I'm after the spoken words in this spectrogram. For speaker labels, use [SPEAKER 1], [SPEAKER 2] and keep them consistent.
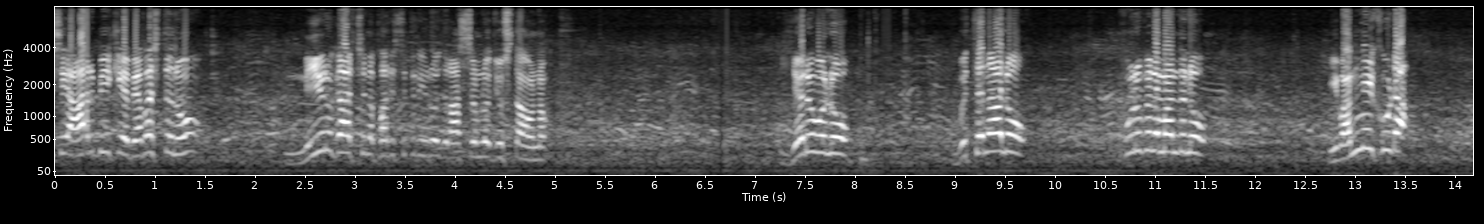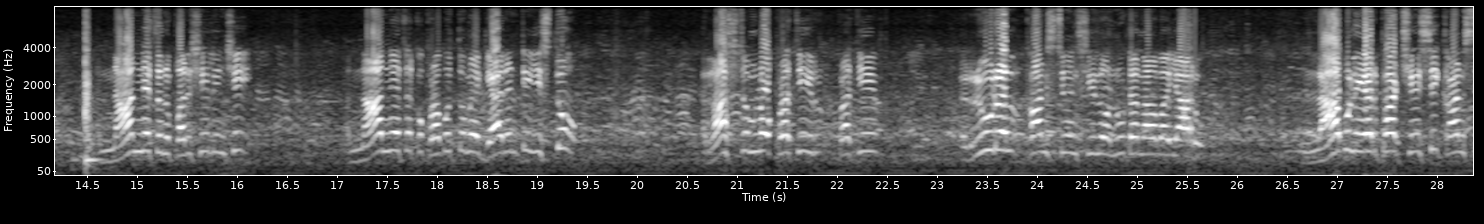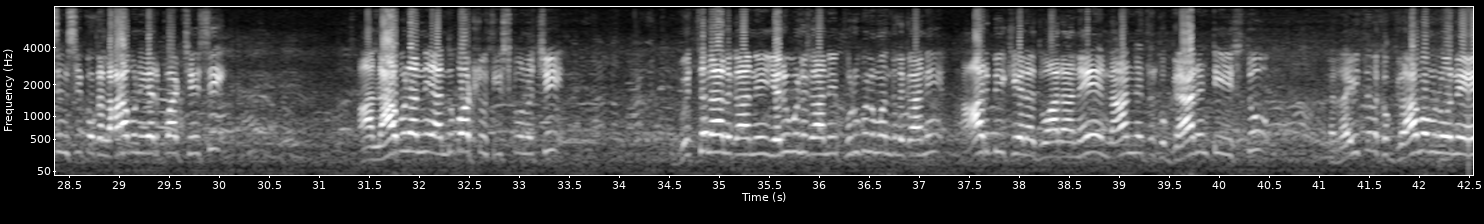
[SPEAKER 1] చేసి ఆర్బీకే వ్యవస్థను నీరుగార్చిన పరిస్థితిని ఈరోజు రాష్ట్రంలో చూస్తూ ఉన్నాం. ఎరువులు విత్తనాలు పురుగుల మందులు ఇవన్నీ కూడా నాణ్యతను పరిశీలించి నాణ్యతకు ప్రభుత్వమే గ్యారంటీ ఇస్తూ రాష్ట్రంలో ప్రతి ప్రతి రూరల్ కాన్స్టిట్యున్సీలో నూట నలభై ఆరు ల్యాబులు ఏర్పాటు చేసి కాన్స్టిట్యున్సీకి ఒక ల్యాబ్ను ఏర్పాటు చేసి ఆ ల్యాబులన్నీ అందుబాటులో తీసుకొని వచ్చి విత్తనాలు కానీ ఎరువులు కానీ పురుగుల మందులు కానీ ఆర్బీకేల ద్వారానే నాణ్యతకు గ్యారంటీ ఇస్తూ రైతులకు గ్రామంలోనే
